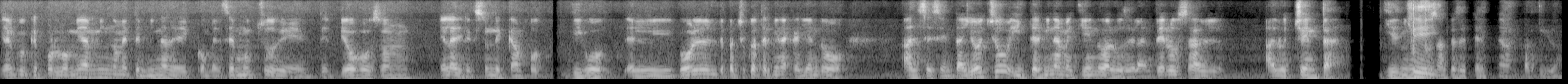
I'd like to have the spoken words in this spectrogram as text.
Y algo que por lo mío a mí no me termina de convencer mucho de, del Piojo son en la dirección de campo. Digo, el gol de Pachuca termina cayendo al 68 y termina metiendo a los delanteros al, al 80, 10 minutos antes de terminar el partido.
